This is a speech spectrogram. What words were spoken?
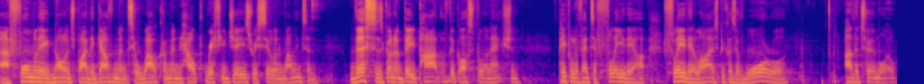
uh, formally acknowledged by the government to welcome and help refugees resettle in Wellington. This is going to be part of the gospel in action. People have had to flee their, flee their lives because of war or other turmoil.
